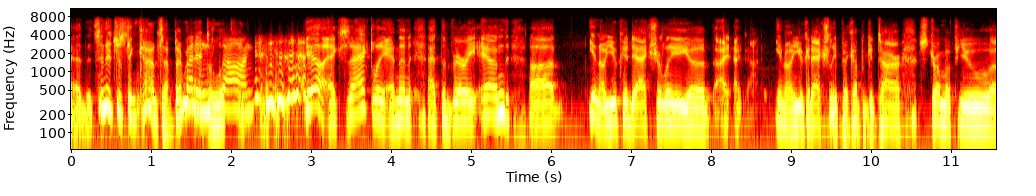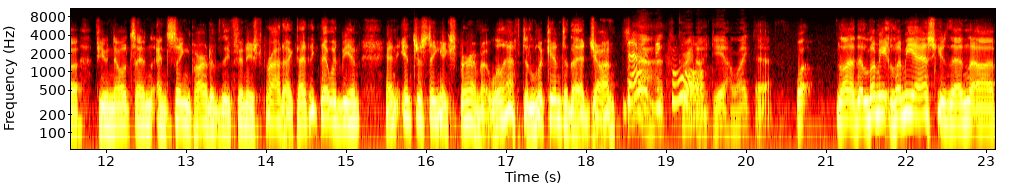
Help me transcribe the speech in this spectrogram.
Uh, it's an interesting concept. I'm going to have to look. Song. At, yeah, exactly. And then at the very end, uh, you know, you could actually, uh, I, I, you know, you could actually pick up a guitar, strum a few uh, few notes, and and sing part of the finished product. I think that would be an an interesting experiment. We'll have to look into that, John. That yeah, would be that's cool. A great idea. I like that. Well, let me let me ask you then. Uh,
